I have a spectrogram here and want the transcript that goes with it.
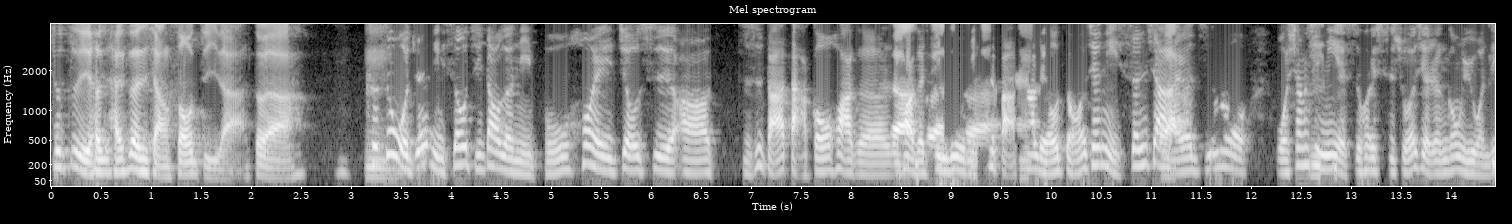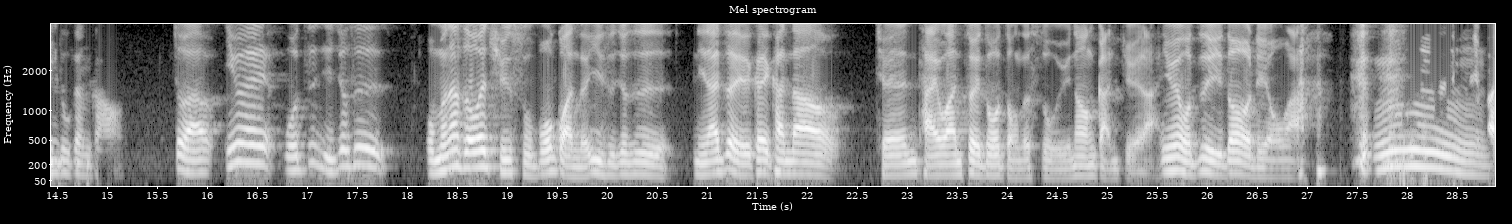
就自己很还是很想收集啦，对啊。可是我觉得你收集到了，你不会就是啊。呃只是把它打勾画个画个记录，你是把它留种，而且你生下来了之后，我相信你也是会失速，而且人工鱼稳定度更高。对啊，因为我自己就是我们那时候会取属博馆的意思，就是你来这里可以看到全台湾最多种的鼠鱼那种感觉啦。因为我自己都有留嘛，嗯，一百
